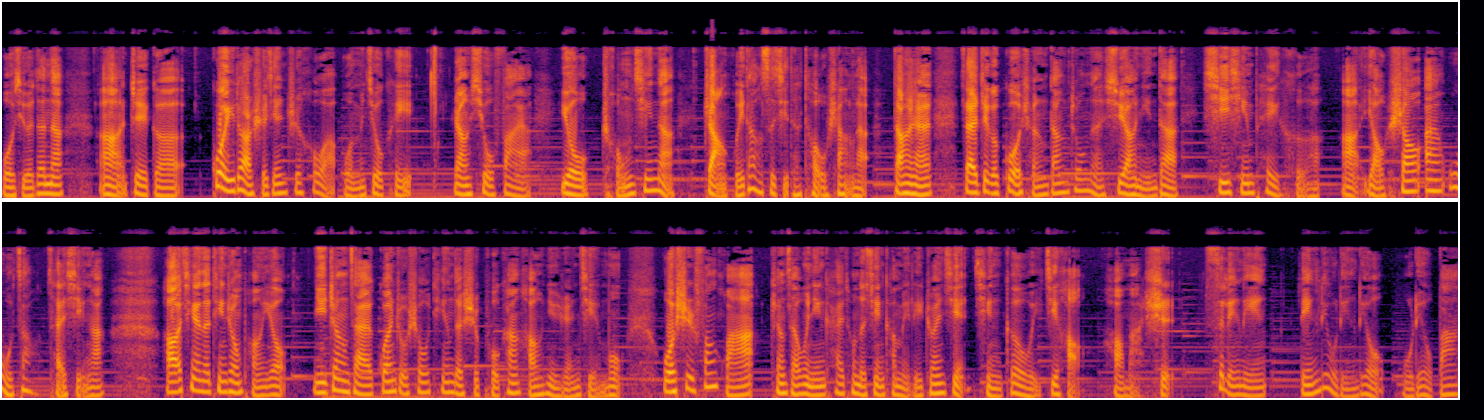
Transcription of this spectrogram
我觉得呢啊，这个过一段时间之后啊，我们就可以让秀发呀又重新呢长回到自己的头上了。当然，在这个过程当中呢，需要您的悉心配合啊，要稍安勿躁才行啊。好，亲爱的听众朋友，你正在关注收听的是《普康好女人》节目，我是芳华，正在为您开通的健康美丽专线，请各位记好，号码是四零零零六零六五六八。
